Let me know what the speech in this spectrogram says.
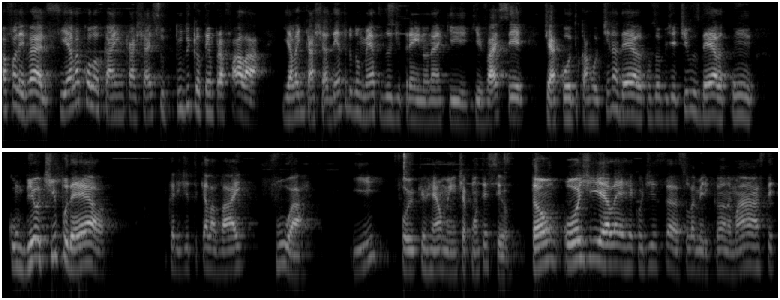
Eu falei, velho, se ela colocar e encaixar isso tudo que eu tenho para falar e ela encaixar dentro do método de treino, né, que, que vai ser de acordo com a rotina dela, com os objetivos dela, com, com o biotipo dela, acredito que ela vai voar. E foi o que realmente aconteceu. Então, hoje ela é recordista sul-americana Master,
